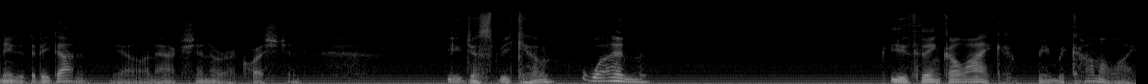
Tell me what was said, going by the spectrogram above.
needed to be done, you know, an action or a question. You just become one. You think alike. You become alike.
